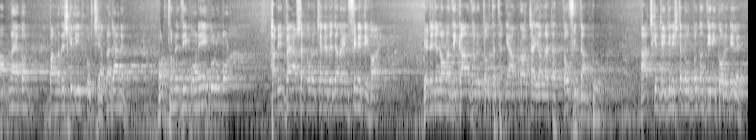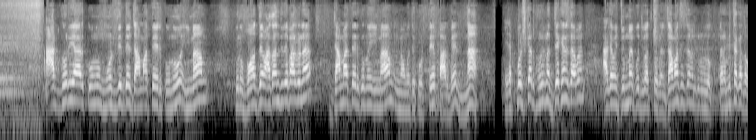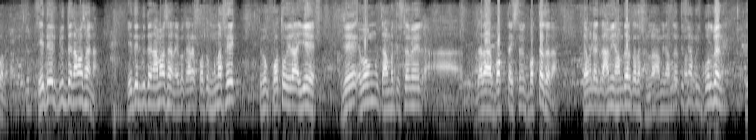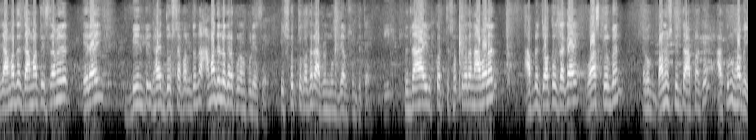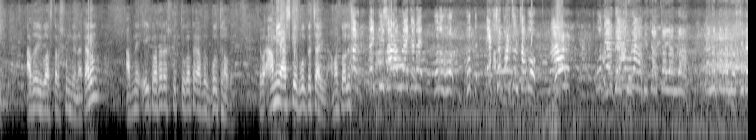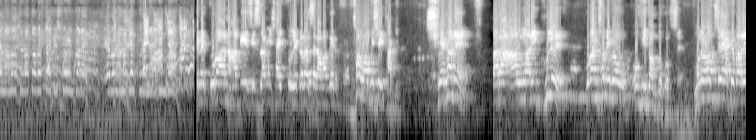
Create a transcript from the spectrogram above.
পাবনা এখন বাংলাদেশকে লিড করছে। আপনারা জানেন, অর্থনৈতিক অনেকগুলো বড়। হাবিব ভাই আশা করেছেন এটা যেন ইনফিনিটি হয়। এটা যেন অনধিকাল ধরে চলতে থাকে। আমরাও চাই আল্লাহ এটা তৌফিক দান করুক। আজকে যে জিনিসটার উদ্বোধন তিনি করে দিলেন আটঘরিয়ার কোনো মসজিদে জামাতের কোনো ইমাম, কোনো মজ্জাম আদান দিতে পারবে না। জামাতের কোনো ইমাম ইমামতি করতে পারবে না। এটা পরিষ্কার ঘোষণা যেখানে যাবেন আগামী জুম্মায় প্রতিবাদ করবেন। জামাত ইসলামের কোনো লোক তারা মিথ্যা কথা বলে। এদের বিরুদ্ধে নামাজ হয় না। এদের বিরুদ্ধে নামাজ হয় না। এবং এরা কত মুনাফেক এবং কত এরা ইয়ে যে এবং জামাত ইসলামের যারা বক্তা ইসলামিক বক্তা যারা যেমন একজন আমির হামদার কথা শুনলাম। আমির হামদার কথা আপনি বলবেন যে আমাদের জামাত ইসলামের এরাই বিএনপির ঘায়ের দোষ চাপানোর জন্য আমাদের লোকেরা কোরআন পড়িয়েছে। এই সত্য কথাটা আপনার মুখ দিয়ে আমি শুনতে চাই। যদি না এই করতে সত্য কথা না বলেন আপনি যত জায়গায় ওয়াজ করবেন এবং মানুষ কিন্তু আপনাকে আর কোনোভাবেই আপনার এই ওয়াজ তারা শুনবে না। কারণ আপনি এই কথাটা সত্য কথা আপনাকে বলতে হবে। এবং আমি আজকে বলতে চাই আমার দলের আমরা এখানে একশো পার্সেন্ট চাবো। ওদেরকে আমরা বিচার চাই আমরা। কেন তারা মসজিদের নামাজ অবস্থায় বিস্ফোরণ করে এবং আমাদের কোরআনে হাদিস ইসলামী সাহিত্য লিটারেচার আমাদের সব অফিসেই থাকি। সেখানে তারা আলমারি খুলে কোরআন শরীফেও অগ্নিদগ্ধ করছে। মনে হচ্ছে একেবারে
